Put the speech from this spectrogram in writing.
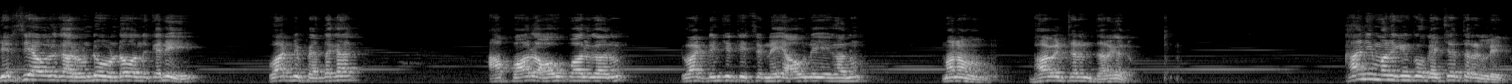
జెర్సీ ఆవులకు ఆ రెండు ఉండవు అందుకని వాటిని పెద్దగా ఆ పాలు ఆవు పాలు గాను వాటి నుంచి తీసిన నెయ్యి ఆవు నెయ్యి గాను మనం భావించడం జరగదు. కానీ మనకి ఇంకో గత్యంతరం లేదు.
